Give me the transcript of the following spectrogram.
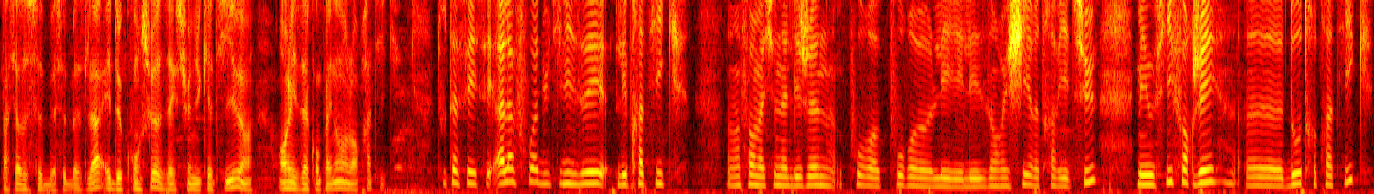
partir de cette, base-là, et de construire des actions éducatives en les accompagnant dans leur pratique. Tout à fait. C'est à la fois d'utiliser les pratiques informationnelles des jeunes pour, pour euh, les, enrichir et travailler dessus, mais aussi forger d'autres pratiques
